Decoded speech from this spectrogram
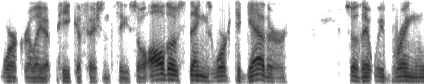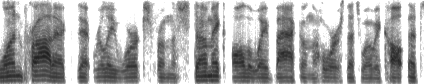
work really at peak efficiency. So all those things work together so that we bring one product that really works from the stomach all the way back on the horse. That's why we call that's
